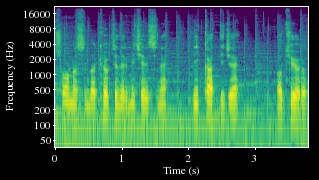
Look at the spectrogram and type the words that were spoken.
Sonrasında köftelerimi içerisine dikkatlice atıyorum.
